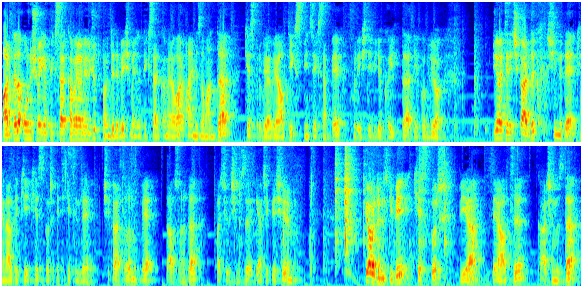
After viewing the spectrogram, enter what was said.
Arkada 13 megapiksel kamera mevcut. Önde de 5 megapiksel kamera var. Aynı zamanda Casper Via V6X 1080p Full HD video kayıt da yapabiliyor. Jelatini çıkardık. Şimdi de kenardaki Casper etiketini de çıkartalım ve daha sonra da açılışımızı gerçekleştirelim. Gördüğünüz gibi Casper Via V6 karşımızda.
